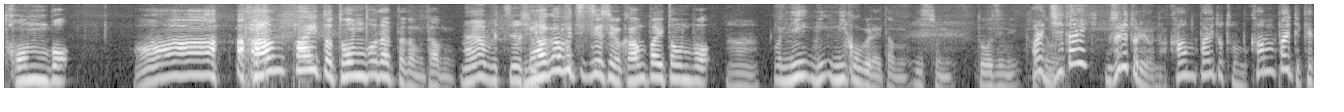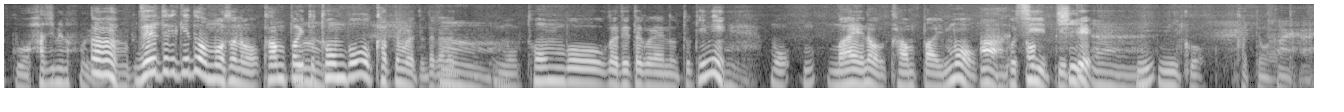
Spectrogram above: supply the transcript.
トンボ。ああ乾杯とトンボだったと思う多分。長渕剛。長渕剛の乾杯トンボ。うん。もう 2, 2個ぐらい多分一緒に同時に。あれ時代代ずれとるよな。乾杯とトンボ。乾杯って結構初めの方よな。うん、うん、ずれてるけどもうその乾杯とトンボを買ってもらっただから、うん。もうトンボが出たぐらいの時に、うん。もう前の乾杯もあ欲しいって言って欲しい。うん。に 2, 個買ってもらった、はいはいはい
